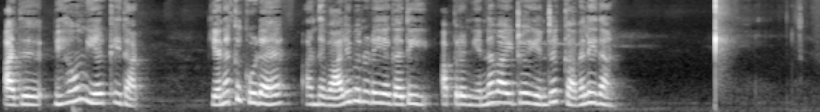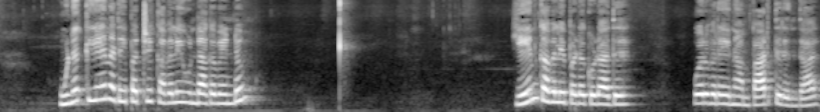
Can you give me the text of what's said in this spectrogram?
அது மிகவும் இயற்கைதான். எனக்கு கூட அந்த வாலிபனுடைய கதி அப்புறம் என்னவாயிற்றோ என்று கவலைதான். உனக்கு ஏன் அதை பற்றி கவலை உண்டாக வேண்டும்? ஏன் கவலைப்படக்கூடாது? ஒருவரை நாம் பார்த்திருந்தால்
